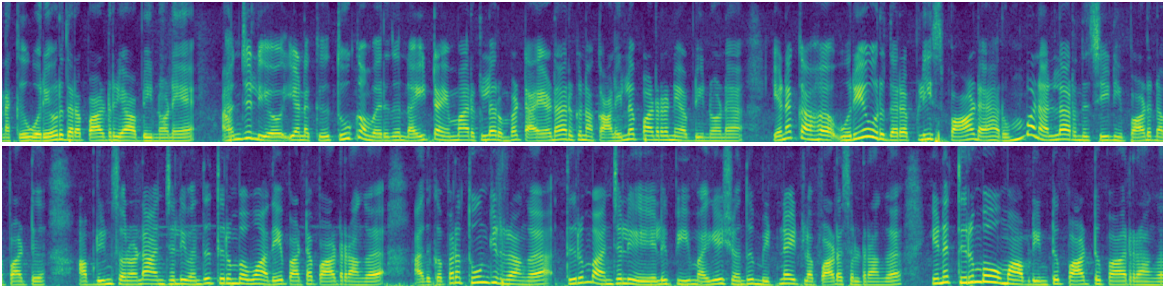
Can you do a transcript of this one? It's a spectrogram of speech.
எனக்கு ஒரே ஒரு தடவை பாடுறியா? அப்படின்னோடனே அஞ்சலியோ எனக்கு தூக்கம் வருது நைட் டைமாக இருக்குல்ல ரொம்ப டயர்டாக இருக்குது நான் காலையில் பாடுறேனே அப்படின்னோன்னே எனக்காக ஒரே ஒரு தடவை ப்ளீஸ் பாட ரொம்ப நல்லா இருந்துச்சு நீ பாடின பாட்டு அப்படின்னு சொன்னோன்னே அஞ்சலி வந்து திரும்பவும் அதே பாட்டை பாடுறாங்க. அதுக்கப்புறம் தூங்கிடுறாங்க. திரும்ப அஞ்சலியை எழுப்பி மகேஷ் வந்து மிட் நைட்டில் பாட சொல்கிறாங்க ஏன்னா திரும்பவுமா அப்படின்ட்டு பாட்டு பாடுறாங்க.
